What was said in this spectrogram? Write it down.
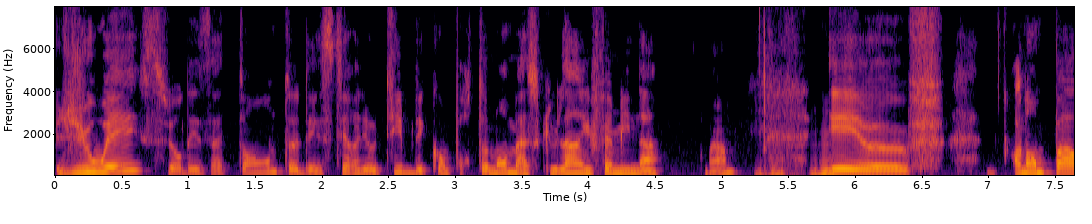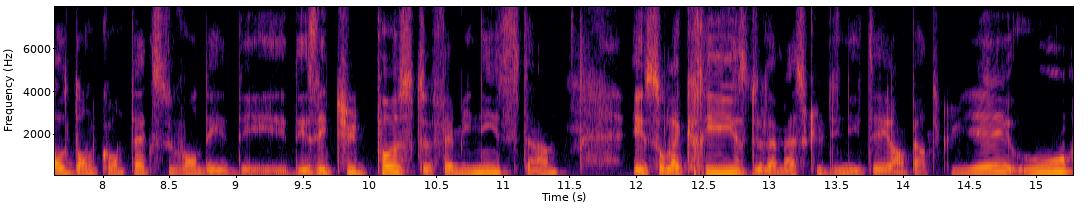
jouer sur des attentes, des stéréotypes, des comportements masculins et féminins. Hein. Mhm, mhm. Et euh, on en parle dans le contexte souvent des, des, des études post-féministes. Hein et sur la crise de la masculinité en particulier, où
